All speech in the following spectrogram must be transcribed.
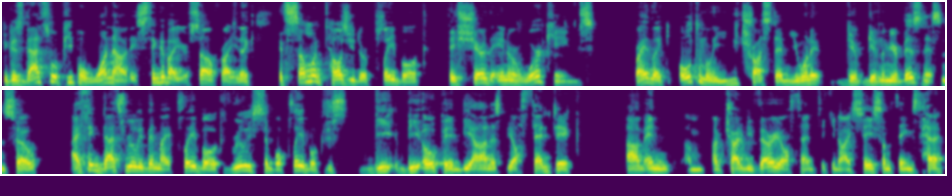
because that's what people want nowadays. Think about yourself, right? Like if someone tells you their playbook, they share the inner workings, right? Like ultimately you trust them, you want to give, give them your business. And so I think that's really been my playbook, really simple playbook. Just be, be open, be honest, be authentic. Um, and I'm, I'm trying to be very authentic. You know, I say some things that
